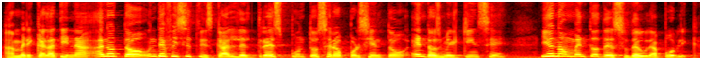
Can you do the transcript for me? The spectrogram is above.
América Latina anotó un déficit fiscal del 3.0% en 2015 y un aumento de su deuda pública,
